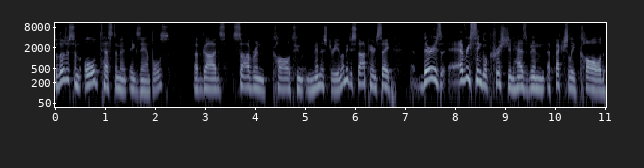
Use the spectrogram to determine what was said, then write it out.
So, those are some Old Testament examples of God's sovereign call to ministry. And let me just stop here and say there is every single Christian has been effectually called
